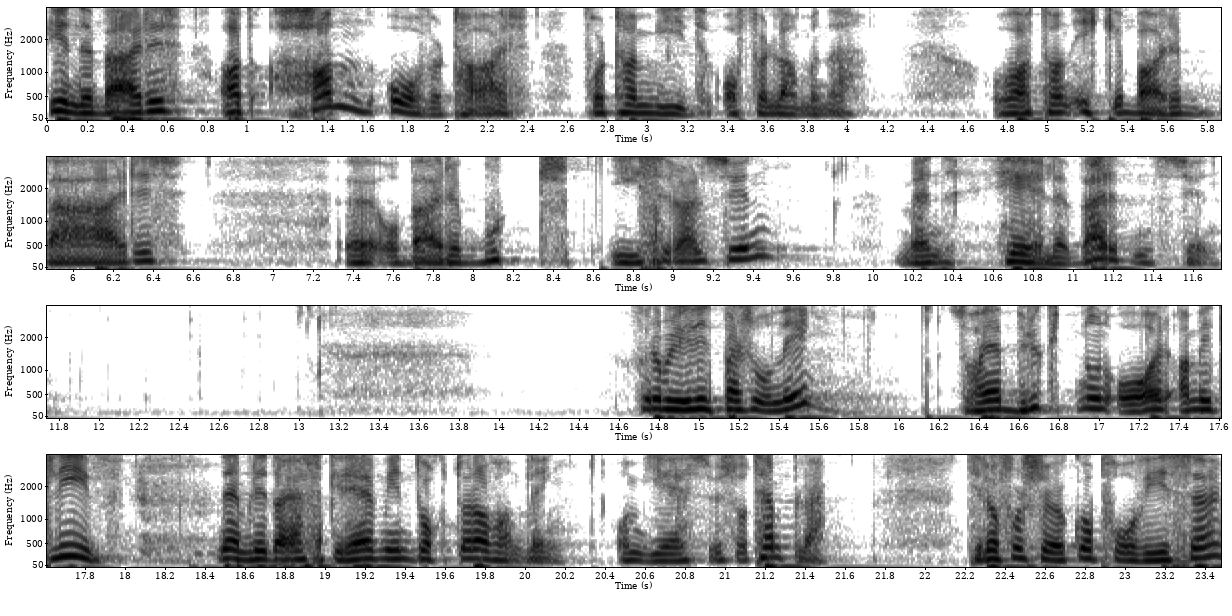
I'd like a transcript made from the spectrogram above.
innebærer at han overtar for tamid-offerlammene, og at han ikke bare bærer eh, og bærer bort Israels synd, men hele verdens synd. For å bli litt personlig så har jeg brukt noen år av mitt liv, nemlig da jeg skrev min doktoravhandling om Jesus og tempelet, til å forsøke å påvise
